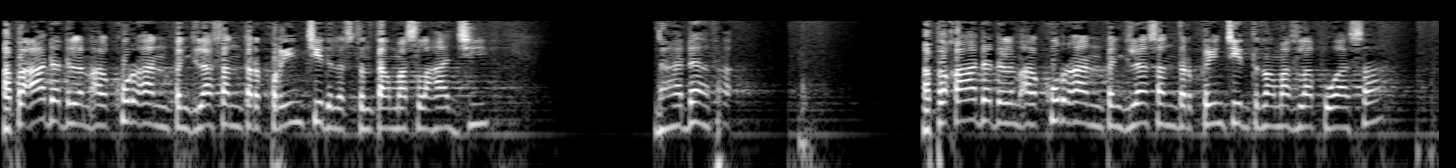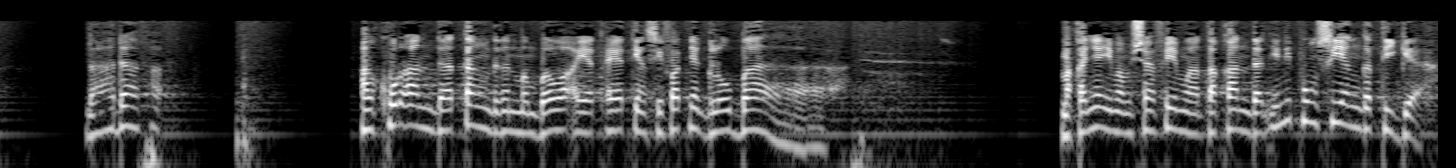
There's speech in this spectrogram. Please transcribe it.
Apa ada dalam Al-Quran penjelasan terperinci tentang masalah haji? Tidak ada Pak. Apakah ada dalam Al-Quran penjelasan terperinci tentang masalah puasa? Tidak ada Pak. Al-Quran datang dengan membawa ayat-ayat yang sifatnya global. Makanya Imam Syafi'i mengatakan dan ini fungsi yang ketiga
